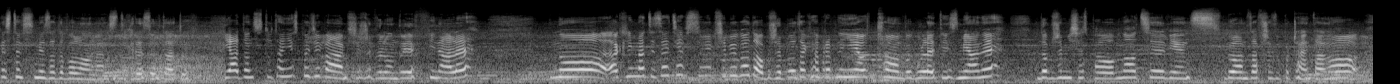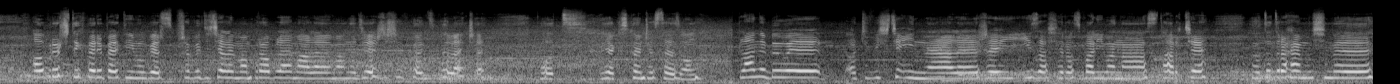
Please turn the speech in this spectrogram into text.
jestem w sumie zadowolona z tych rezultatów. Jadąc tutaj nie spodziewałam się, że wyląduję w finale. No, aklimatyzacja w sumie przebiegła dobrze, bo tak naprawdę nie odczułam w ogóle tej zmiany. Dobrze mi się spało w nocy, więc byłam zawsze wypoczęta. No, oprócz tych perypetii, mówię, z przewodzicielem mam problem, ale mam nadzieję, że się w końcu wyleczę, pod, jak skończę sezon. Plany były oczywiście inne, ale że Iza się rozwaliła na starcie, no to trochę musimy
